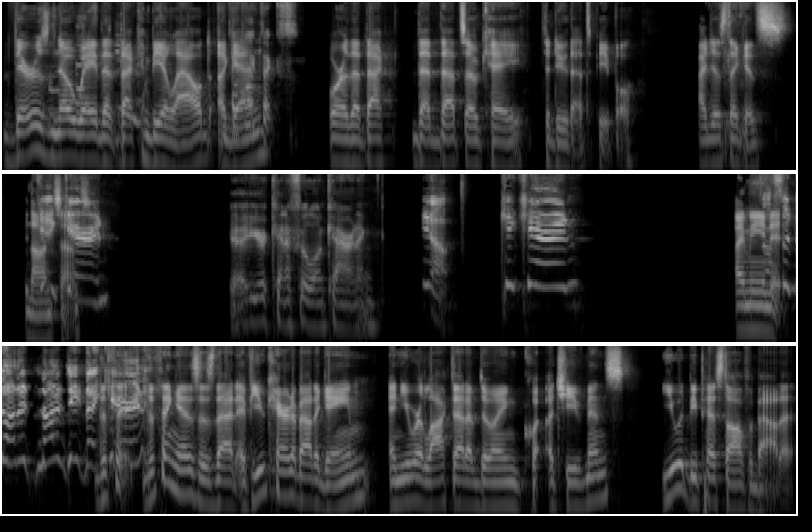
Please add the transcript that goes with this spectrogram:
There is no way that that can be allowed again, Tactics. or that that that that's okay to do that to people. I just think it's Okay, nonsense. Karen. Yeah, you're kind of full on Karening. Yeah. Okay, Karen. I mean, also not a not a date night, the, thi- Karen. the thing is is that if you cared about a game and you were locked out of doing qu- achievements you would be pissed off about it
